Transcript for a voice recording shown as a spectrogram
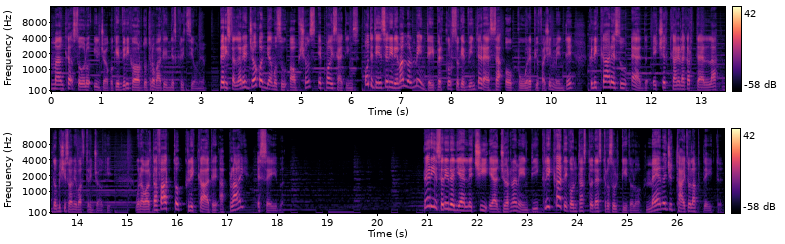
manca solo il gioco, che vi ricordo trovate in descrizione. Per installare il gioco andiamo su Options e poi Settings. Potete inserire manualmente il percorso che vi interessa oppure, più facilmente, cliccare su Add e cercare la cartella dove ci sono i vostri giochi. Una volta fatto, cliccate Apply e Save. Per inserire DLC e aggiornamenti, cliccate con tasto destro sul titolo Manage Title Update.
